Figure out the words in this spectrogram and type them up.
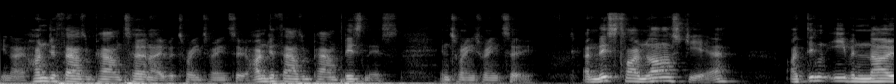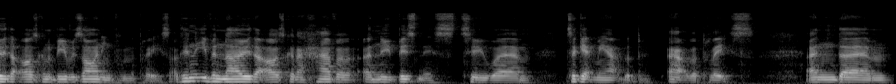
You know, £100,000 turnover 2022, £100,000 business in 2022. And this time last year, I didn't even know that I was going to be resigning from the police. I didn't even know that I was going to have a, a new business to um, to get me out of the out of the police. And um,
